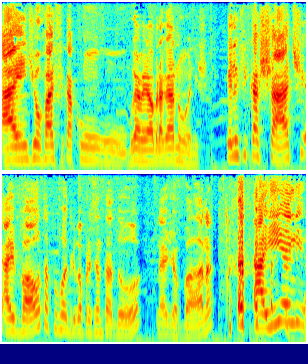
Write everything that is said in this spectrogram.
a Angel vai ficar com o Gabriel Braga Nunes. Ele fica chat, aí volta pro Rodrigo apresentador, né, Giovana. Aí ele,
